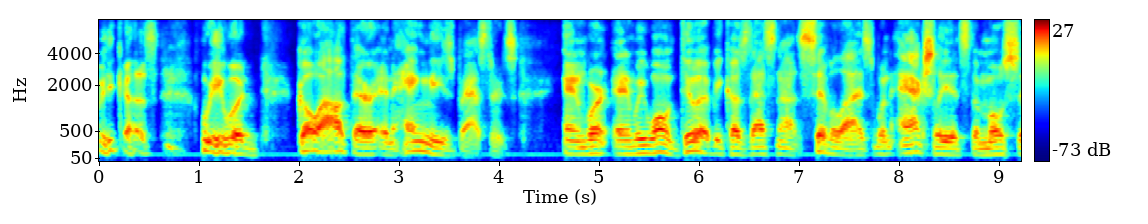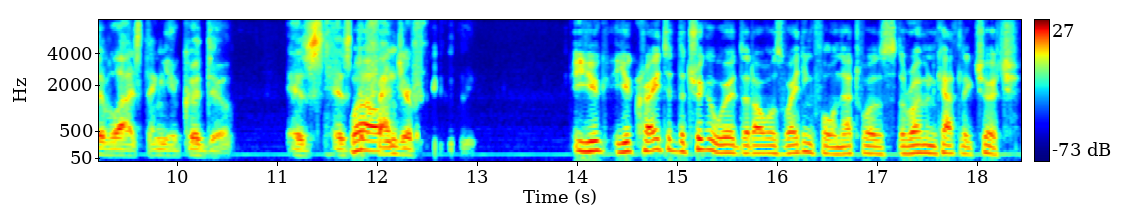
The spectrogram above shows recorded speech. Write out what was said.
because we would go out there and hang these bastards. And we're and we won't do it because that's not civilized when actually it's the most civilized thing you could do is is well, defend your family. you you created the trigger word that I was waiting for and that was the Roman Catholic Church.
